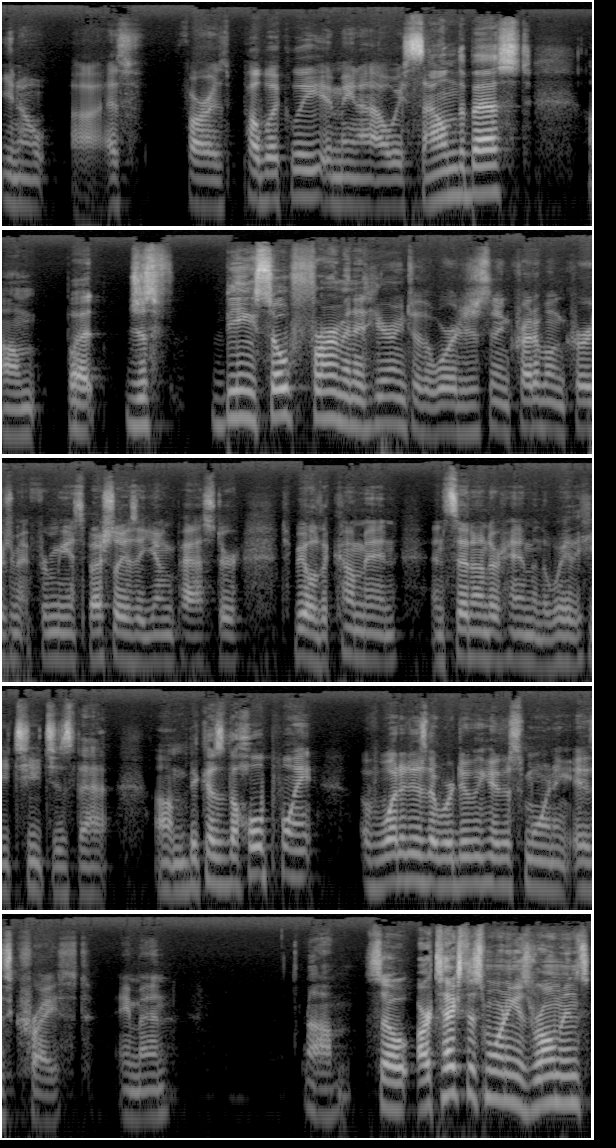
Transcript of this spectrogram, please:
you know, uh, as far as publicly, it may not always sound the best, um, but just being so firm and adhering to the word is just an incredible encouragement for me, especially as a young pastor, to be able to come in and sit under him in the way that he teaches that. Um, because the whole point of what it is that we're doing here this morning is Christ. Amen. Um, so, our text this morning is Romans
